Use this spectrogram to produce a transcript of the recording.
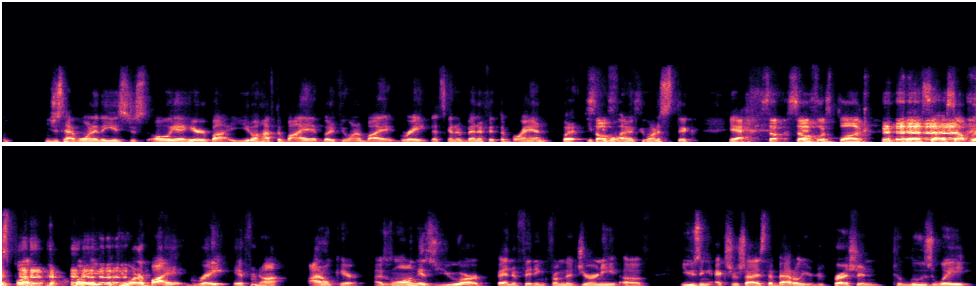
you just have one of these, just, oh yeah, here, buy, you don't have to buy it, but if you want to buy it, great. That's going to benefit the brand. But if, you want, if you want to stick, yeah. selfless plug. yeah. Selfless plug. But if you want to buy it, great. If not, I don't care. As long as you are benefiting from the journey of using exercise to battle your depression, to lose weight,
